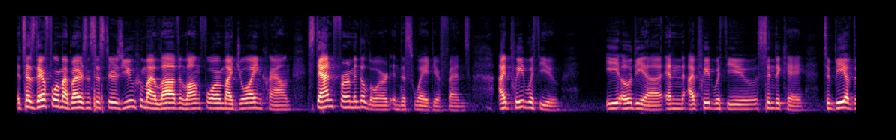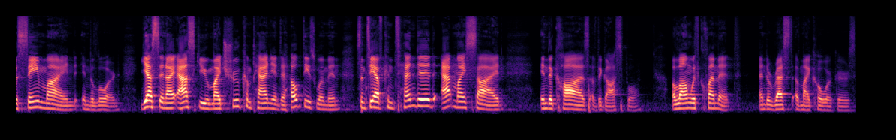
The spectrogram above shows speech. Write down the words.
It says, Therefore, my brothers and sisters, you whom I love and long for, my joy and crown, stand firm in the Lord in this way, dear friends. I plead with you, Euodia, and I plead with you, Syntyche, to be of the same mind in the Lord. Yes, and I ask you, my true companion, to help these women, since you have contended at my side in the cause of the gospel along with Clement and the rest of my coworkers,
